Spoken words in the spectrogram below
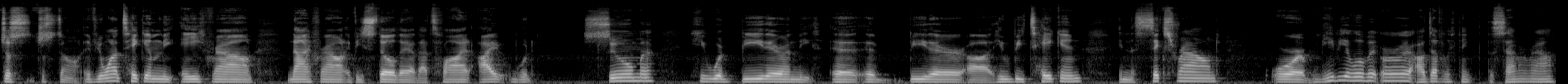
Just, just don't. If you want to take him the eighth round, ninth round, if he's still there, that's fine. I would assume he would be there in the uh, uh, be there. Uh, he would be taken in the sixth round, or maybe a little bit earlier. I'll definitely think the seventh round.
